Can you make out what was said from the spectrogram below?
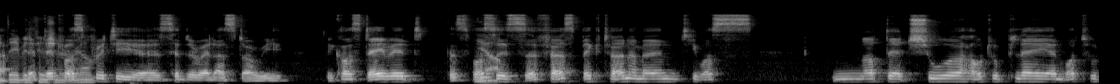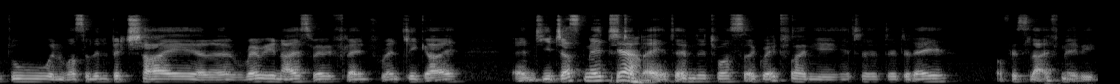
Yeah, David that, Fisher, that was yeah. pretty uh, Cinderella story because David, this was Yeah. his uh, first big tournament. He was not that sure how to play and what to do, and was a little bit shy. And a very nice, very friend- friendly guy, and he just made Yeah. top eight, and it was uh, great for him. He had uh, the, the day of his life, maybe.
